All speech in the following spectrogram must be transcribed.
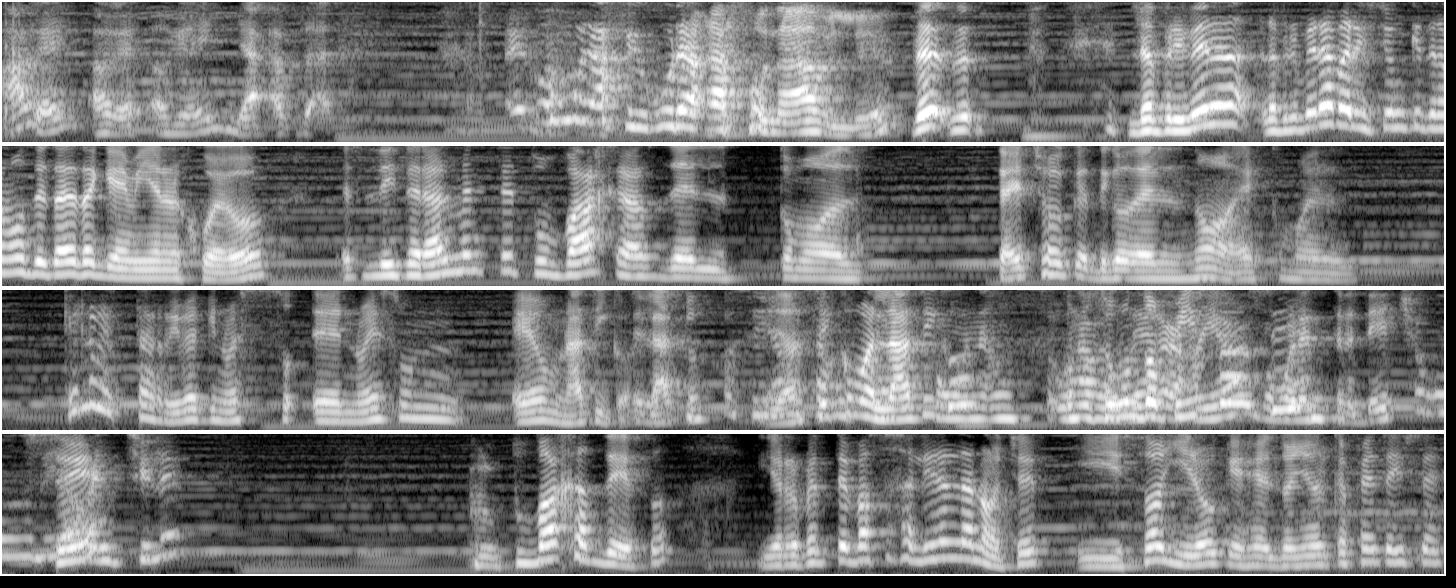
Ok, ok, ok, ya. Es una figura razonable. La primera, la primera aparición que tenemos de Tae Takemi en el juego es literalmente tú bajas del como el techo que digo del no es como el ¿qué es lo que está arriba que no es eh, no es un es un ático ¿El ático llama? así como el ático una- un, una un segundo piso, arriba, sí. Como el entretecho, como Sí. en Chile. tú bajas de eso y de repente vas a salir en la noche y Sojiro que es el dueño del café te dice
